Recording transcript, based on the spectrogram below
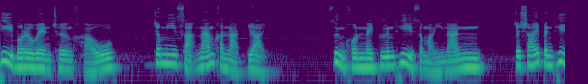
ที่บริเวณเชิงเขา จะมีสระน้ำขนาดใหญ่ ซึ่งคนในพื้นที่สมัยนั้น จะใช้เป็นที่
